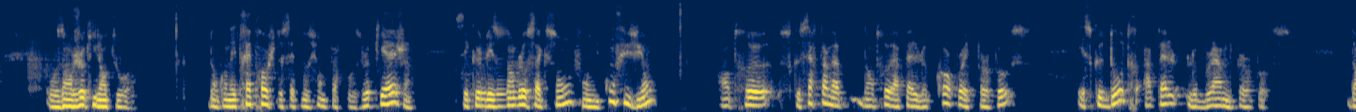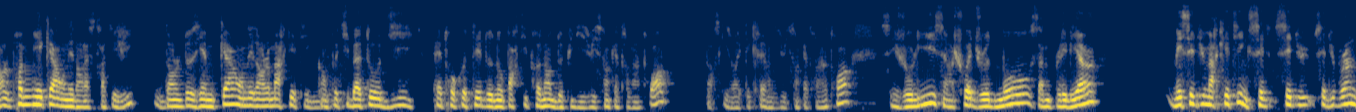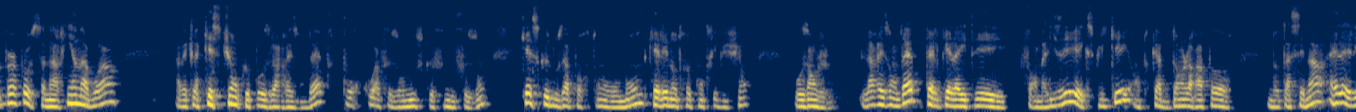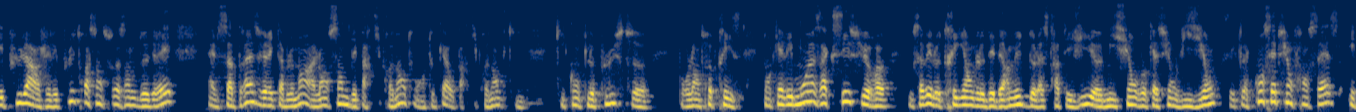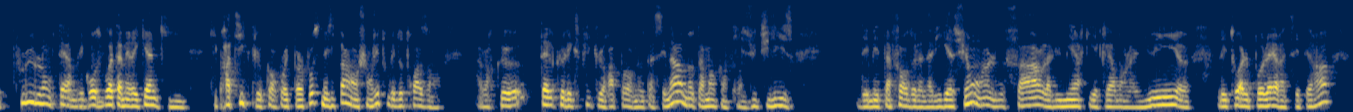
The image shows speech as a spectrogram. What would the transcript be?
aux enjeux qui l'entourent. Donc on est très proche de cette notion de purpose. Le piège, c'est que les anglo-saxons font une confusion entre ce que certains d'entre eux appellent le corporate purpose et ce que d'autres appellent le brand purpose. Dans le premier cas, on est dans la stratégie, dans le deuxième cas, on est dans le marketing. Quand Petit Bateau dit être aux côtés de nos parties prenantes depuis 1883, parce qu'ils ont été créés en 1883, c'est joli, c'est un chouette jeu de mots, ça me plaît bien, mais c'est du marketing, c'est du, du brand purpose, ça n'a rien à voir avec la question que pose la raison d'être, pourquoi faisons-nous ce que nous faisons, qu'est-ce que nous apportons au monde, quelle est notre contribution aux enjeux? La raison d'être, telle qu'elle a été formalisée, expliquée, en tout cas dans le rapport Nota elle, elle est plus large, elle est plus 360 degrés, elle s'adresse véritablement à l'ensemble des parties prenantes, ou en tout cas aux parties prenantes qui, qui comptent le plus euh, pour l'entreprise. Donc elle est moins axée sur, euh, vous savez, le triangle des Bermudes de la stratégie euh, mission, vocation, vision. C'est que la conception française est plus long terme. Les grosses boîtes américaines qui, qui pratiquent le corporate purpose n'hésitent pas à en changer tous les 2-3 ans. Alors que, tel que l'explique le rapport Nota-Sénat, notamment quand ils utilisent des métaphores de la navigation, hein, le phare, la lumière qui éclaire dans la nuit, euh, l'étoile polaire, etc.,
